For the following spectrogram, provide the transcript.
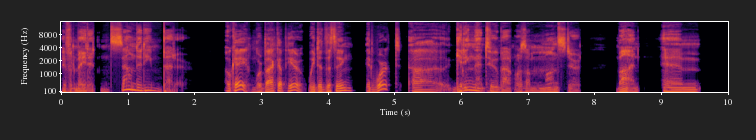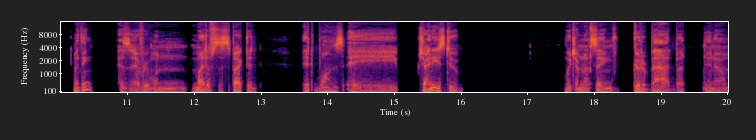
if it made it sound any better. Okay, we're back up here. We did the thing. It worked. Uh, getting that tube out was a monster. But um, I think, as everyone might have suspected, it was a Chinese tube. Which I'm not saying good or bad, but, you know,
